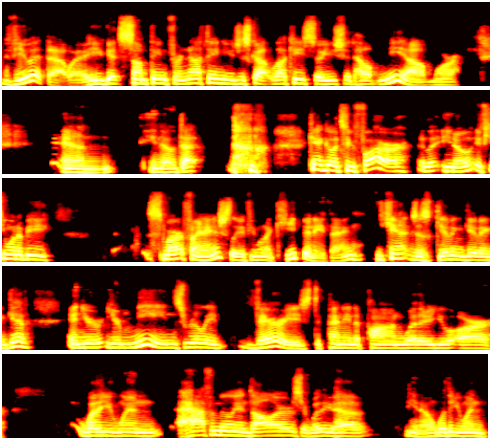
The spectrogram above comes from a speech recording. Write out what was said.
view it that way. You get something for nothing. You just got lucky, so you should help me out more. And you know that can't go too far. And you know, if you want to be smart financially, if you want to keep anything, you can't just give and give and give. And your your means really varies depending upon whether you are whether you win half a million dollars or whether you have you know whether you win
